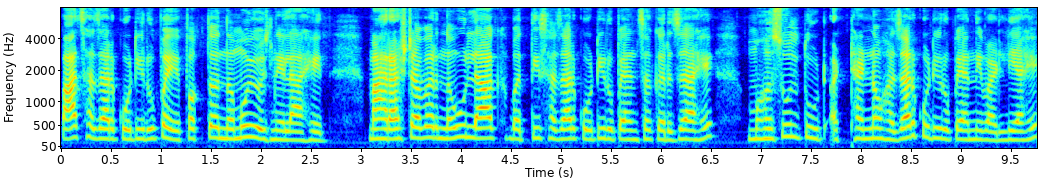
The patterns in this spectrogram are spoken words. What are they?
पाच हजार कोटी रुपये फक्त नमो योजनेला आहेत. महाराष्ट्रावर नऊ लाख बत्तीस हजार कोटी रुपयांचं कर्ज आहे. महसूल तूट अठ्ठ्याण्णव हजार कोटी रुपयांनी वाढली आहे.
